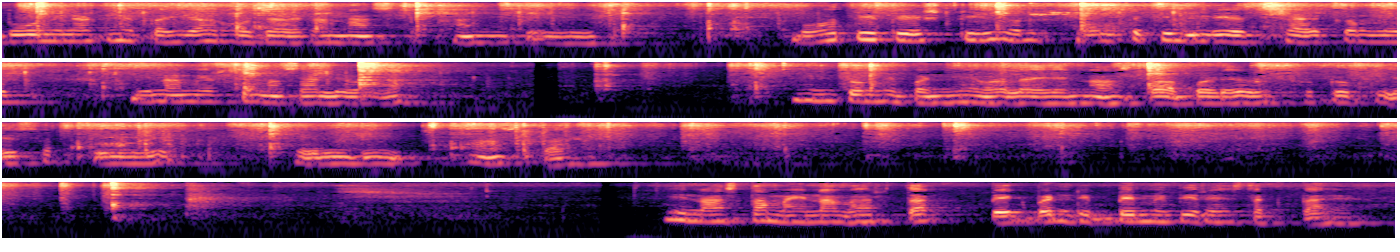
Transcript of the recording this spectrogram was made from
दो मिनट में तैयार हो जाएगा नाश्ता खाने के लिए। बहुत ही टेस्टी और हेल्थ के लिए अच्छा है, कम मिर्च बिना मिर्च मसाले वाला। मिनटों में बनने वाला है नाश्ता, बड़े और छोटों के लिए सबके लिए हेल्दी नाश्ता है। ये नाश्ता महीना भर तक पैक बन डिब्बे में भी रह सकता है।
